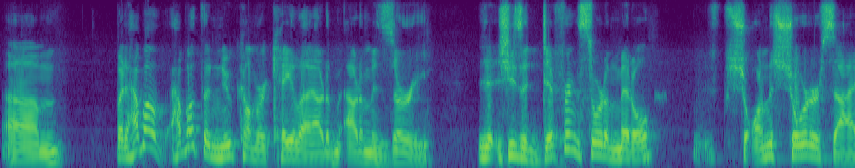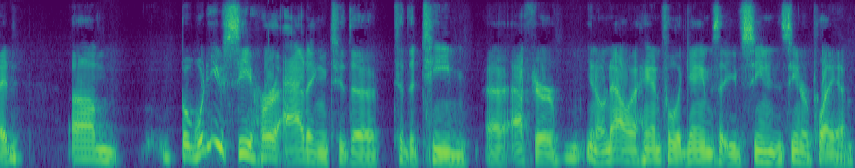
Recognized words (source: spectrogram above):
Um, but how about how about the newcomer Kayla out of out of Missouri? She's a different sort of middle, on the shorter side. Um, but what do you see her adding to the to the team uh, after you know now a handful of games that you've seen seen her play in?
